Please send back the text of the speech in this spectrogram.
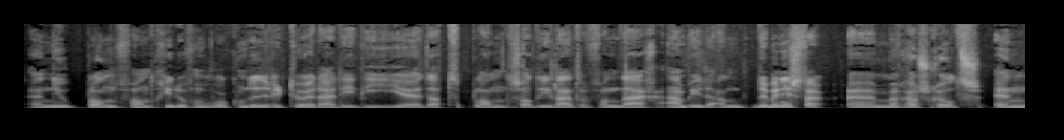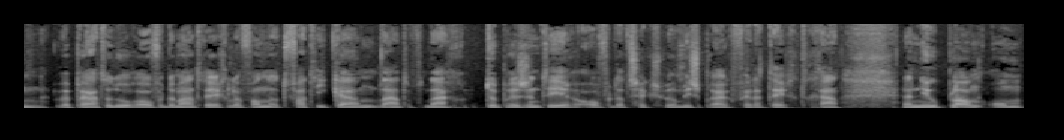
Een nieuw plan van Guido van Woerkom, de directeur daar. Die, die, eh, dat plan zal die later vandaag aanbieden aan de minister, eh, mevrouw Schultz. En we praten door over de maatregelen van het Vaticaan. Later vandaag te presenteren over dat seksueel misbruik verder tegen te gaan. Een nieuw plan om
